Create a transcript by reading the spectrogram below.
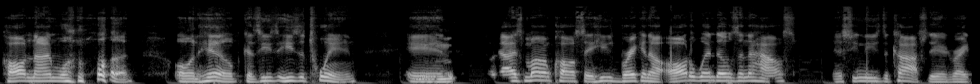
called 911 on him because he's he's a twin. And the guy's mom called said he's breaking out all the windows in the house and she needs the cops there right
